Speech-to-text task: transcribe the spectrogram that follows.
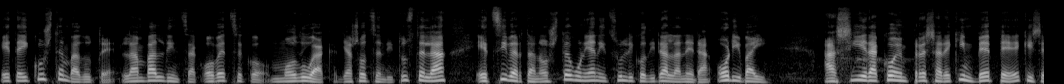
eta ikusten badute lanbaldintzak hobetzeko moduak jasotzen dituztela, etzi bertan ostegunean itzuliko dira lanera. Hori bai, hasierako enpresarekin BPX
